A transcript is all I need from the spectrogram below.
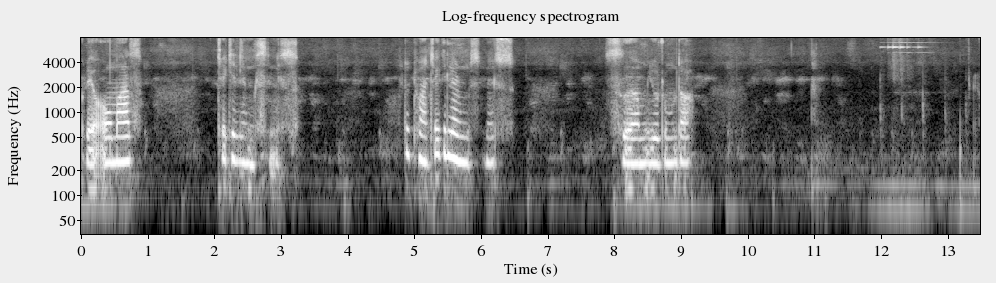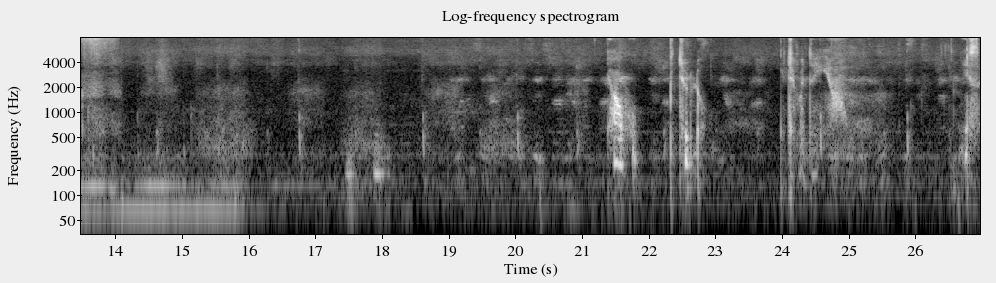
Buraya olmaz. Çekilir misiniz? Lütfen çekilir misiniz? Sığamıyorum da. Yahu bir türlü geçemedin ya. Neyse.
